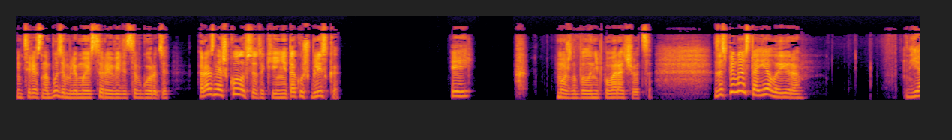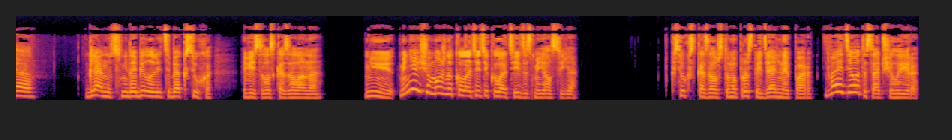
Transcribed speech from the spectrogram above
Интересно, будем ли мы с Ирой видеться в городе? Разные школы все-таки, и не так уж близко. Эй, можно было не поворачиваться. За спиной стояла Ира. Я «Глянуть, не добила ли тебя Ксюха?» — весело сказала она. «Нет, меня еще можно колотить и колотить», — засмеялся я. Ксюх сказал, что мы просто идеальная пара. «Два идиота», — сообщила Ира.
